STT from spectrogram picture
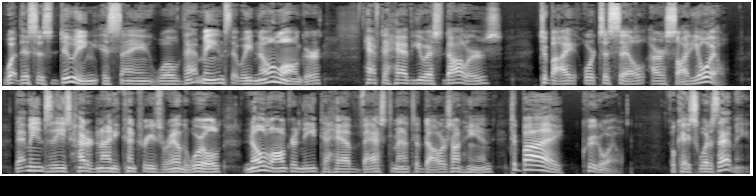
what this is doing is saying, well, that means that we no longer have to have U.S. dollars to buy or to sell our Saudi oil. That means these 190 countries around the world no longer need to have vast amounts of dollars on hand to buy crude oil. Okay, so what does that mean?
